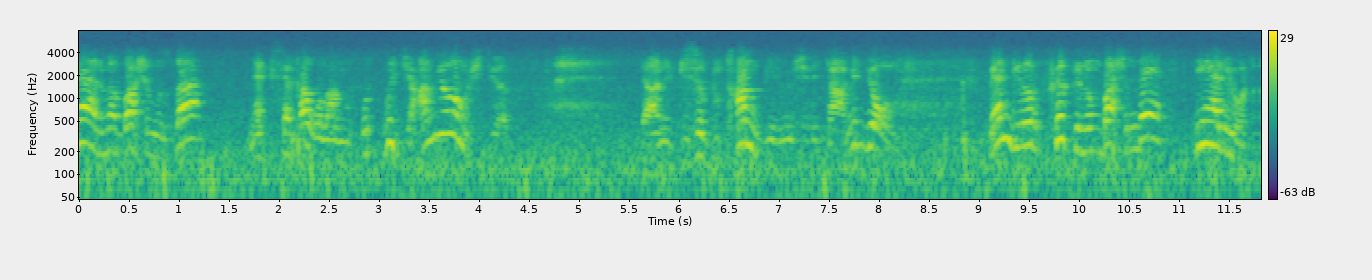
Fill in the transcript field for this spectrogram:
Meğerme başımızda meksefe olan kutbu cihan yokmuş diyor. Yani bizi tutan bir mürşid-i kamil yokmuş. Ben diyor köprünün başında dinliyordum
